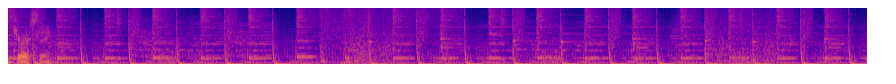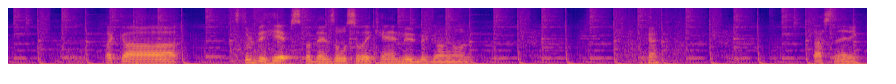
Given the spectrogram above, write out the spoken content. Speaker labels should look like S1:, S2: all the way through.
S1: Interesting. Like, uh, it's through the hips, but there's also like hand movement going on. Okay. Fascinating.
